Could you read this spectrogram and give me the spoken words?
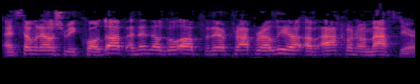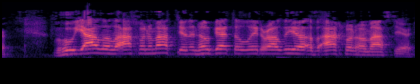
and someone else should be called up and then they'll go up for their proper aliyah of achron or maftir. V'hu yala la'achron or maftir, and then he'll get the later aliyah of achron or maftir.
